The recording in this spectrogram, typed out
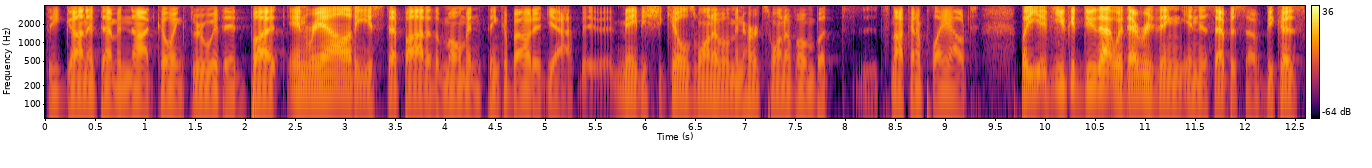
the gun at them and not going through with it. But in reality you step out of the moment and think about it. Yeah maybe she kills one of them and hurts one of them but it's not going to play out. But if you could do that with everything in this episode because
